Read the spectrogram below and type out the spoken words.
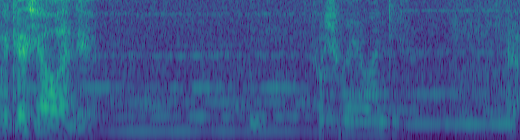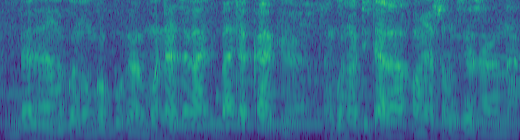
Mwedzi yacho yawandeyo for sure yawandisa ndani anogona kungobuka mona zvakatibata kake? Angona kuti tarafa unyasomuziva zvakanaka.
